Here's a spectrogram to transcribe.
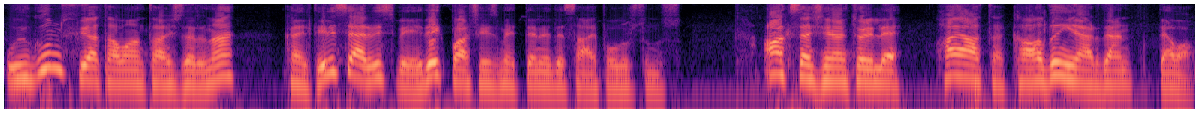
uygun fiyat avantajlarına, kaliteli servis ve yedek parça hizmetlerine de sahip olursunuz. Aksa jeneratör ile hayata kaldığın yerden devam.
